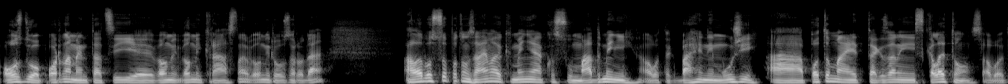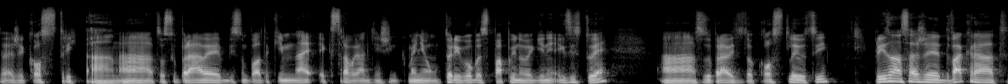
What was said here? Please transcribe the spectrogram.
ozdôb, ornamentácií je veľmi, veľmi krásna, veľmi rôznorodá. Alebo sú potom zaujímavé kmene, ako sú madmeni, alebo tak bahení muži. A potom aj tzv. skeletons, alebo teda, že kostry. Áno. A to sú práve, by som povedal, takým najextravagantnejším kmeňom, ktorý vôbec v Papuinovej Gine existuje. A sú to práve títo kostlivci. Priznám sa, že dvakrát e,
